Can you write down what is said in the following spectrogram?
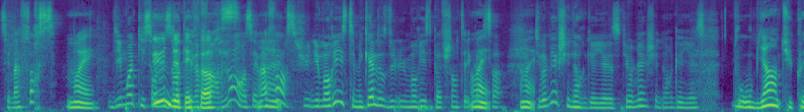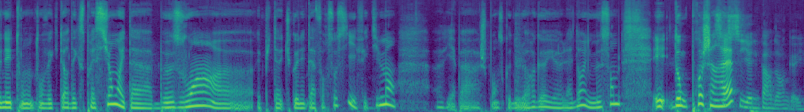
c'est ma force. Ouais. Dis-moi qui sont Une les de autres tes le font. forces. Non, c'est ma force. Je suis une humoriste, mais quels humoristes peuvent chanter Ouais, comme ça. Tu vois bien que je suis une orgueilleuse. Tu vois bien que je suis une orgueilleuse. Ou bien tu connais ton, ton vecteur d'expression et tu as besoin, euh, et puis tu connais ta force aussi, effectivement. Il n'y a pas, je pense, que de l'orgueil euh, là-dedans, il me semble. Et donc, prochain Si, rêve, si, il y a une part d'orgueil.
